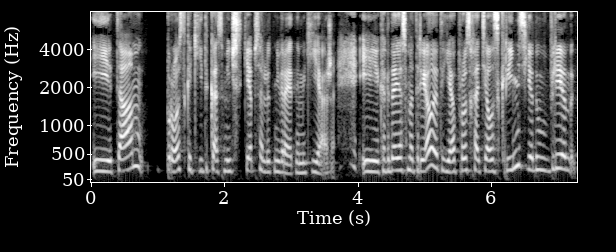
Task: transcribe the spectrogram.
и там просто какие-то космические, абсолютно невероятные макияжи. И когда я смотрела это, я просто хотела скринить, я думаю, блин,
